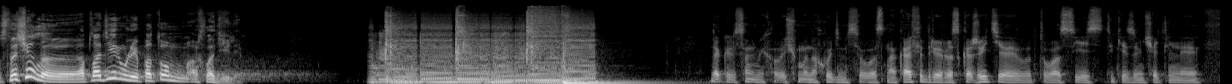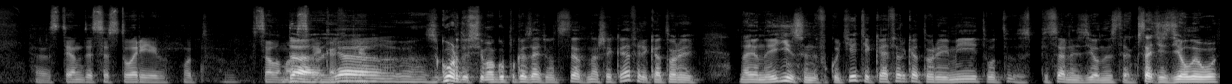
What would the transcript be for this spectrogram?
Сначала аплодировали, потом охладили. Так, Александр Михайлович, мы находимся у вас на кафедре. Расскажите, вот у вас есть такие замечательные э, стенды с историей вот, в целом да, о своей я с гордостью могу показать вот стенд нашей кафедры, который, наверное, единственный на факультете кафедра, который имеет вот специально сделанный стенд. Кстати, сделал его э,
